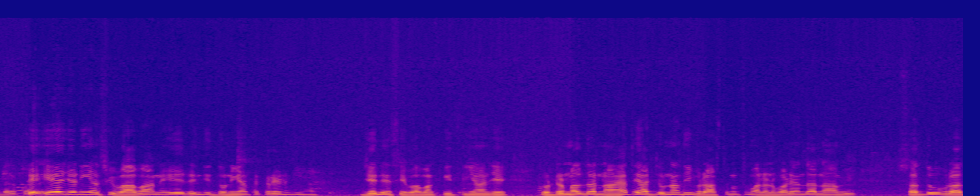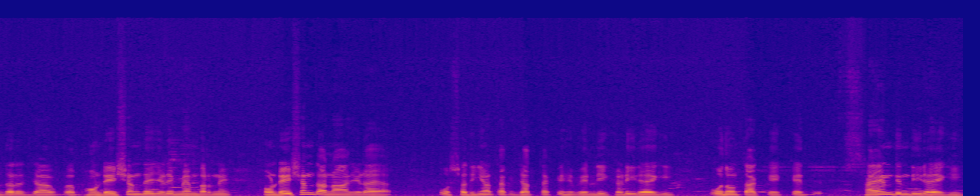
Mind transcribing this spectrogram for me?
ਬਿਲਕੁਲ ਤੇ ਇਹ ਜਿਹੜੀਆਂ ਸੇਵਾਵਾਂ ਨੇ ਇਹ ਰਹਿੰਦੀ ਦੁਨੀਆ ਤੱਕ ਰਹਿਣਗੀਆਂ। ਜਿਹਨੇ ਸੇਵਾਵਾਂ ਕੀਤੀਆਂ ਜੇ। ਟੋਡਰਮਲ ਦਾ ਨਾਂ ਹੈ ਤੇ ਅੱਜ ਉਹਨਾਂ ਦੀ ਵਿਰਾਸਤ ਨੂੰ ਸੰਭਾਲਣ ਵਾਲਿਆਂ ਦਾ ਨਾਮ ਵੀ। ਸੱਧੂ ਬ੍ਰਦਰ ਜਾਂ ਫਾਊਂਡੇਸ਼ਨ ਦੇ ਜਿਹੜੇ ਮੈਂਬਰ ਨੇ ਫਾਊਂਡੇਸ਼ਨ ਦਾ ਨਾਂ ਜਿਹੜਾ ਆ ਉਹ ਸਦੀਆਂ ਤੱਕ ਜਦ ਤੱਕ ਇਹ ਹਵੇਲੀ ਖੜੀ ਰਹੇਗੀ ਉਦੋਂ ਤੱਕ ਇੱਕ ਸਾਇਨ ਦਿੰਦੀ ਰਹੇਗੀ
